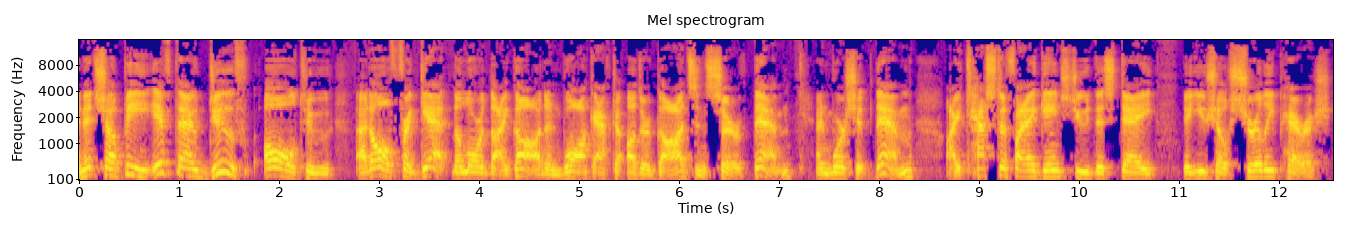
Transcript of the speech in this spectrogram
And it shall be, if thou do all to at all forget the Lord thy God, and walk after other gods, and serve them, and worship them, I testify against you this day that you shall surely perish.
